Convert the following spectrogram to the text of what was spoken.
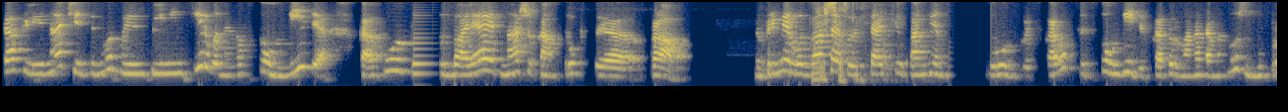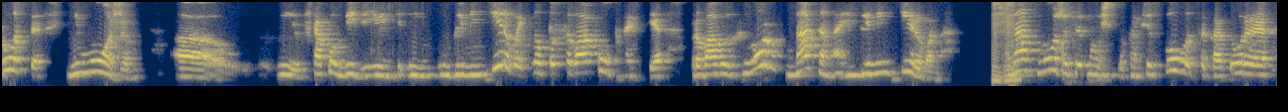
так или иначе эти нормы имплементированы, но в том виде, какую позволяет наша конструкция права. Например, вот 20-ю статью Конвенции против коррупции в том виде, в котором она там изложена, мы просто не можем э, в таком виде ее имплементировать, но по совокупности правовых норм у нас она имплементирована. Угу. У нас может имущество конфисковываться, которое, э,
